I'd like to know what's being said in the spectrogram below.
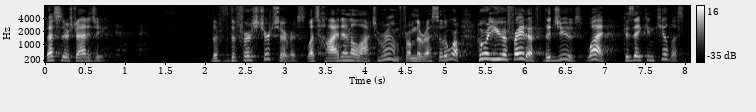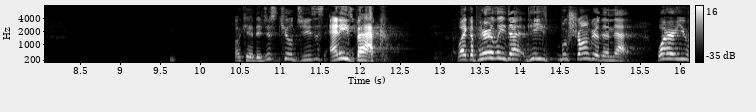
That's their strategy. The, the first church service. Let's hide in a locked room from the rest of the world. Who are you afraid of? The Jews. Why? Because they can kill us. Okay, they just killed Jesus and he's back. Like apparently that he's stronger than that. Why are you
